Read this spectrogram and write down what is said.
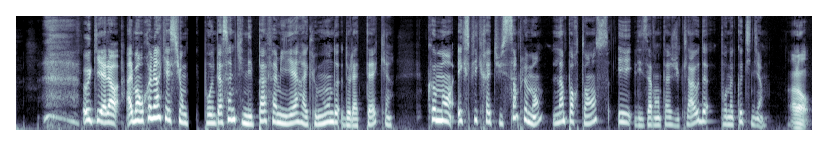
ok, alors, Alban, première question. Pour une personne qui n'est pas familière avec le monde de la tech, Comment expliquerais-tu simplement l'importance et les avantages du cloud pour notre quotidien? Alors,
